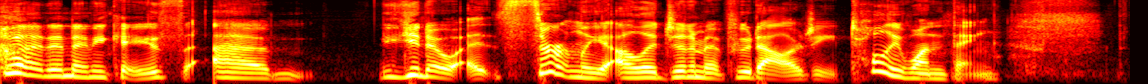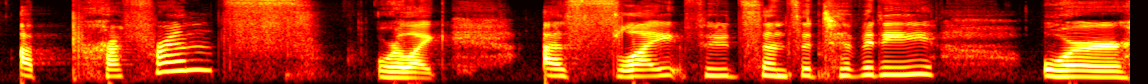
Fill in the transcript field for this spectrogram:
but in any case, um, you know, certainly a legitimate food allergy, totally one thing. A preference or like a slight food sensitivity or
